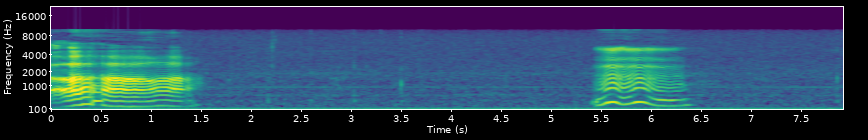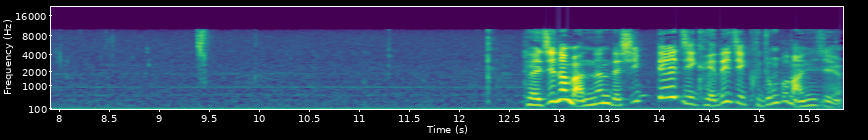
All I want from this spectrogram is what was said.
아. 음, 음. 돼지는 맞는데 씹돼지, 괴돼지 그 정도는 아니지.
